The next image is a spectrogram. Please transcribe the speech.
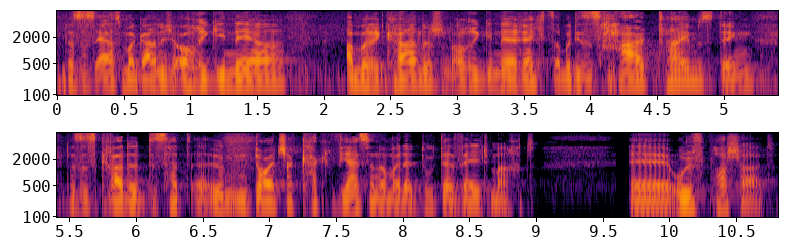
das ist erstmal gar nicht originär. amerikanisch und originär rechts, aber dieses Hard Times Ding, das ist gerade, das hat äh, irgendein deutscher Kack, wie heißt er nochmal, der Dude der Welt macht. Äh, Ulf Poschardt.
